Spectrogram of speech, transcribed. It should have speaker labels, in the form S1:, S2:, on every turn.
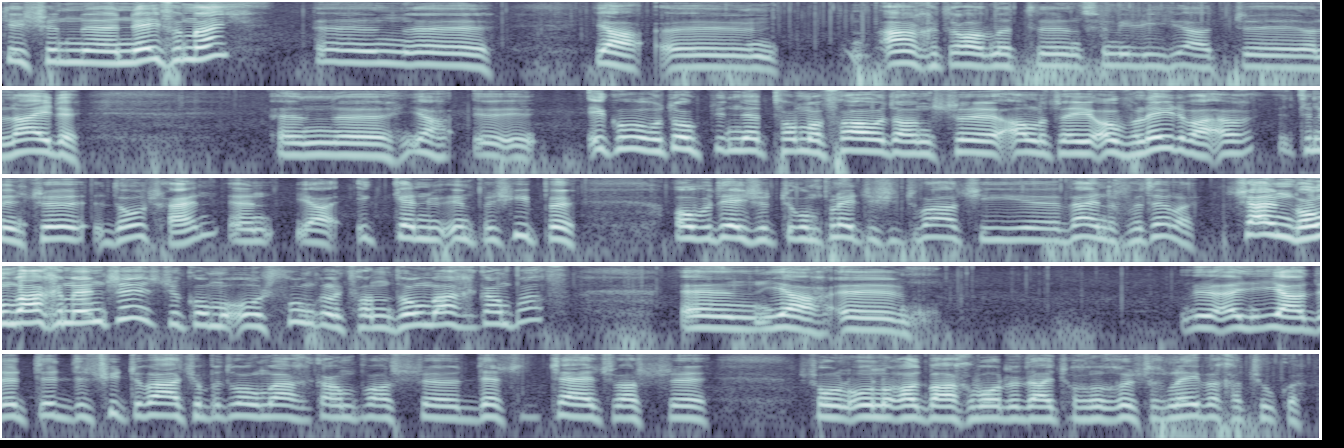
S1: Het is een uh, neef van mij. En, uh, ja, aangetrouwd met een familie uit Leiden. En ja, ik hoor het ook net van mijn vrouw dat ze alle twee overleden waren. Tenminste, dood zijn. En ja, ik ken nu in principe over deze complete situatie weinig vertellen. Het zijn woonwagenmensen. Ze komen oorspronkelijk van het woonwagenkamp af. En ja, ja de, de, situatie op het woonwagenkamp was destijds was, zo onhoudbaar geworden dat je toch een rustig leven gaat zoeken.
